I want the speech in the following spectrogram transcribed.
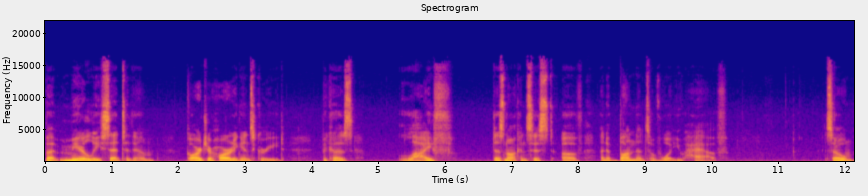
but merely said to them, "Guard your heart against greed, because life does not consist of an abundance of what you have." So,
